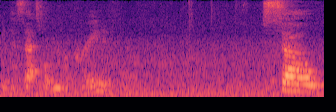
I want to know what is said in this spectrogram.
because that's what we were created for. So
